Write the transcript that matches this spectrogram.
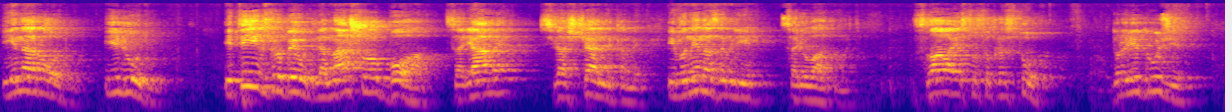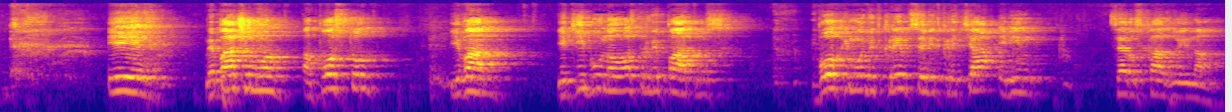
і народу, і люду. І ти їх зробив для нашого Бога царями, священниками, і вони на землі царюватимуть. Слава Ісусу Христу! Дорогі друзі! І ми бачимо апостол Іван, який був на острові Патмос. Бог йому відкрив це відкриття, і він це розказує нам.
